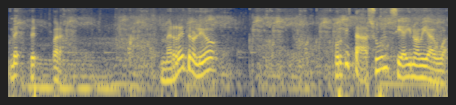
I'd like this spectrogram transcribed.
Ve, pero, para. Me retroleó. ¿Por qué está azul si ahí no había agua?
